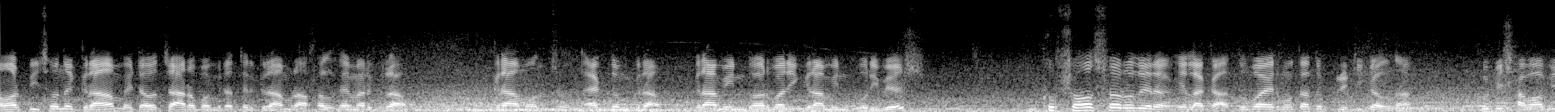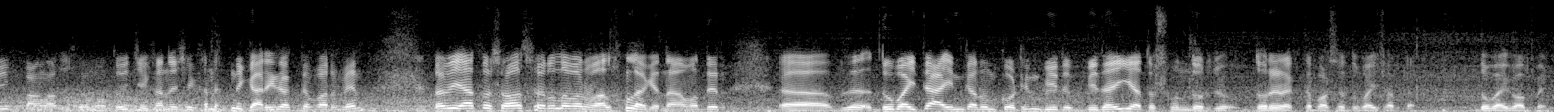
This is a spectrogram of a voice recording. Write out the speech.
আমার পিছনে গ্রাম, এটা হচ্ছে আরব আমিরাতের গ্রাম রাসাল খাইমার গ্রাম গ্রাম অঞ্চল, একদম গ্রাম। গ্রামীণ ঘরবাড়ি, গ্রামীণ পরিবেশ। খুব সহজ সরল এলাকা। দুবাইয়ের মতো এত ক্রিটিক্যাল না। খুবই স্বাভাবিক বাংলাদেশের মতোই যেখানে সেখানে আপনি গাড়ি রাখতে পারবেন। তবে এত সহজ সরল আমার ভালো লাগে না। আমাদের দুবাইতে আইন কানুন কঠিন বিধ- বিধায়ই এত সৌন্দর্য ধরে রাখতে পারছে দুবাই সরকার দুবাই গভর্নমেন্ট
